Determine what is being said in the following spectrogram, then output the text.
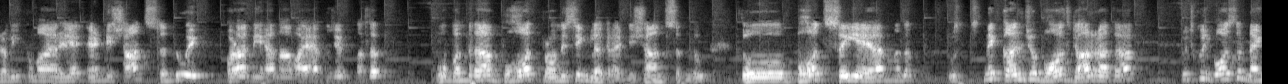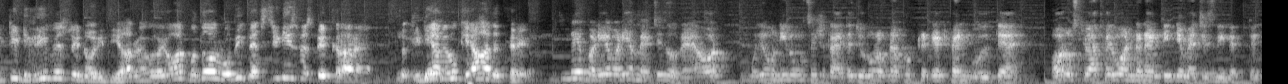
रवि कुमार है एंड निशांत संधू एक बड़ा नया नाम आया है। मुझे मतलब वो बंदा बहुत प्रॉमिसिंग लग रहा है निशांत संधू। तो बहुत सही है यार मतलब उसने कल जो बॉल्स डाल रहा था कुछ कुछ बॉल्स तो 90 डिग्री पे स्पिन हो रही थी यार और मतलब और वो भी वेस्ट इंडीज में स्पिन करा रहा है। तो इंडिया में वो क्या हालत करेगा? इतने बढ़िया बढ़िया मैचेस हो रहे हैं और मुझे उन्हीं लोगों से शिकायत है ज़रूर अपने आप को क्रिकेट फ़ैन बोलते हैं और उसके बाद फिर वो अंडर 19 के मैचेस नहीं देखते।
